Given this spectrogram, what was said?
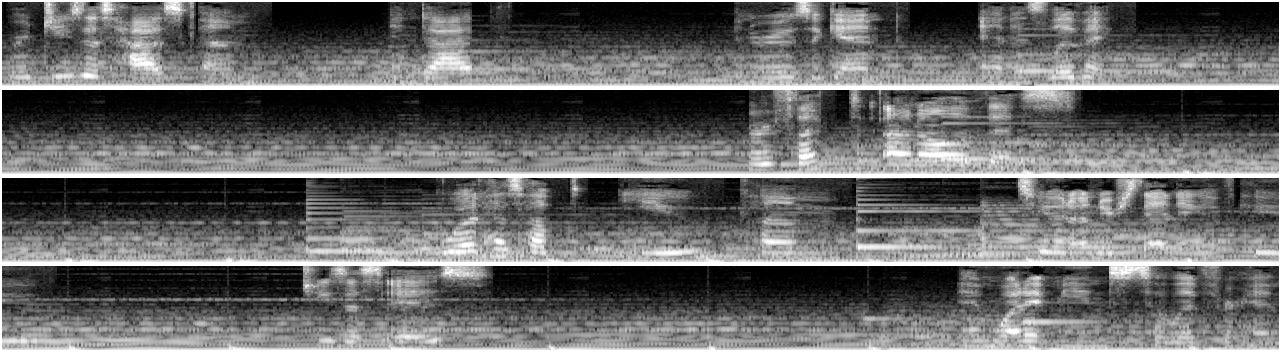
where Jesus has come and died and rose again and is living. Reflect on all of this. What has helped you come to an understanding of who Jesus is and what it means to live for Him?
